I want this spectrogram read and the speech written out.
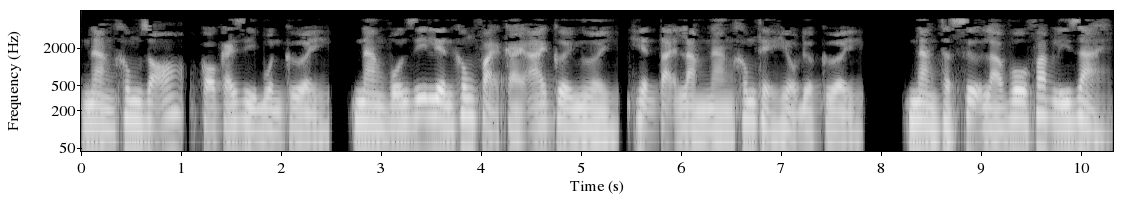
nàng không rõ, có cái gì buồn cười, nàng vốn dĩ liền không phải cái ái cười người, hiện tại làm nàng không thể hiểu được cười, nàng thật sự là vô pháp lý giải.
